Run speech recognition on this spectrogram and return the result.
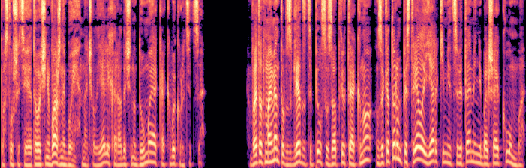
«Послушайте, это очень важный бой», — начал я, лихорадочно думая, как выкрутиться. В этот момент взгляд зацепился за открытое окно, за которым пестрела яркими цветами небольшая клумба.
